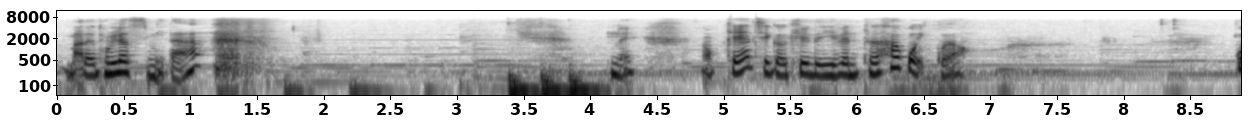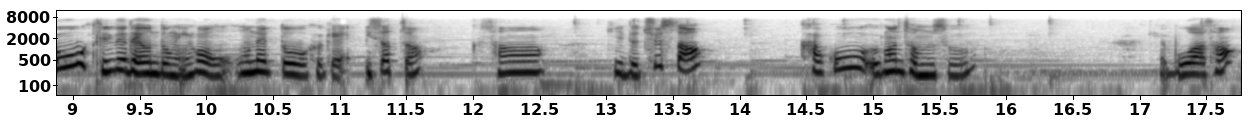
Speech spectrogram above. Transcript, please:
말을 돌렸습니다. 네, 이렇게 지금 길드 이벤트 하고 있고요. 있고 길드 대운동 이거 오늘 또 그게 있었죠. 그래서 길드 출석하고 응원 점수 모아서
